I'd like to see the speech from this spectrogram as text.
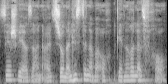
sehr schwer sein als Journalistin, aber auch generell als Frau.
